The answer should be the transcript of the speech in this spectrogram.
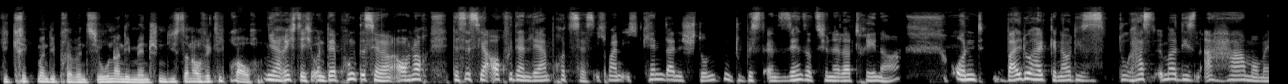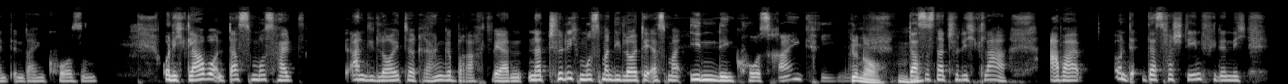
wie kriegt man die Prävention an die Menschen, die es dann auch wirklich brauchen. Ja, richtig. Und der Punkt ist ja dann auch noch, das ist ja auch wieder ein Lernprozess. Ich meine, ich kenne deine Stunden, du bist ein sensationeller Trainer. Und weil du halt genau dieses, du hast immer diesen Aha-Moment in deinen Kursen. Und ich glaube, und das muss halt an die Leute rangebracht werden. Natürlich muss man die Leute erstmal in den Kurs reinkriegen. Genau. Mhm. Das ist natürlich klar. Aber und das verstehen viele nicht.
